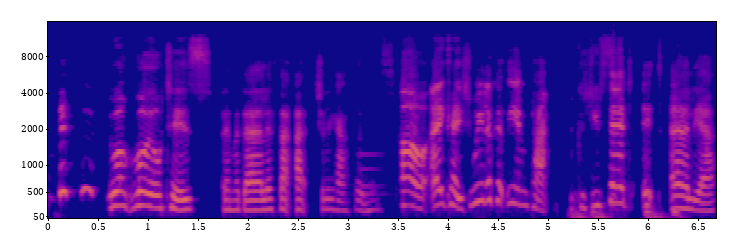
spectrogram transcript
we want royalties, Emmerdale, if that actually happens. Oh, okay. Should we look at the impact? Because you said it earlier.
